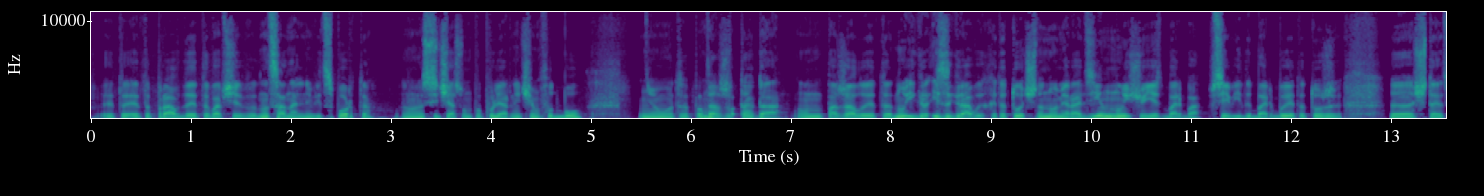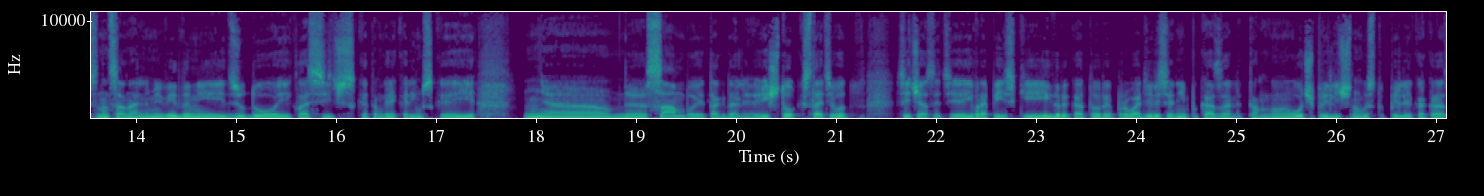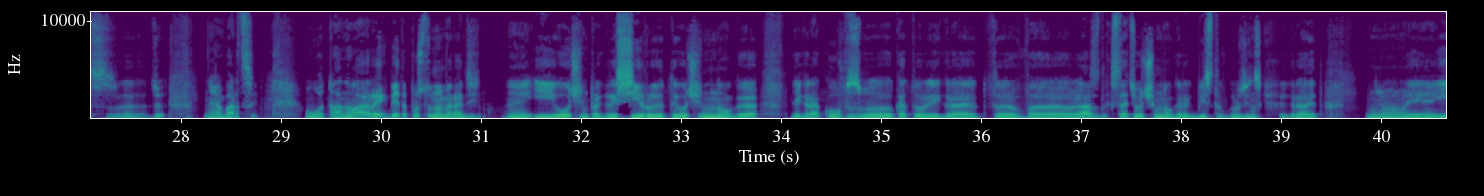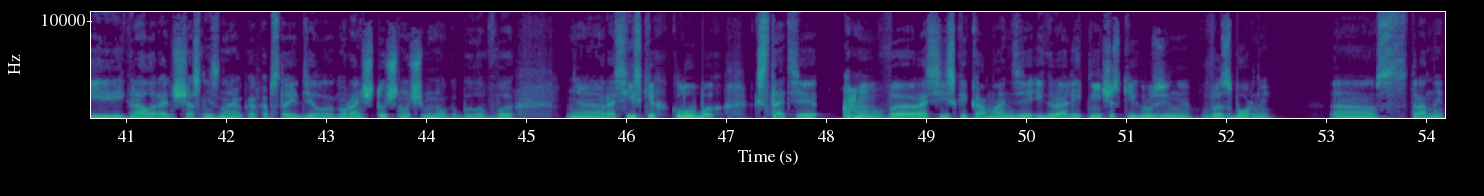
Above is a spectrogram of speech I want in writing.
это, это правда, это вообще национальный вид спорта. Сейчас он популярнее, чем футбол. Вот, Даже так? Да. Он, пожалуй, это, ну, из игровых это точно номер один, ну, еще есть борьба. Все виды борьбы, это тоже э, считаются национальными видами, и дзюдо, и классическое, там, греко-римское, и э, самбо и так далее. И что, кстати, вот сейчас эти европейские игры, которые проводились, они показали, там ну, очень прилично выступили как раз э, борцы. Вот. А, ну, а регби это просто номер один. И очень прогрессирует, и очень много игроков, которые играют э, в разных. Кстати, очень много регбистов грузинских играет э, и играла раньше, сейчас не знаю, как обстоит дело, но раньше точно очень много было в э, российских клубах. Кстати, в российской команде играли этнические грузины в сборной страны.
